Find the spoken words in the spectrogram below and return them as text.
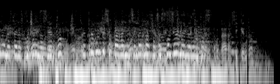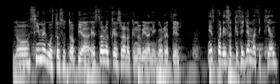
No lo están escuchando, ¿cierto? Me pregunto si pagar y encender las luces funcionan adultos. Así que no. No, sí me gustó su topia. Es solo que es raro que no hubiera ningún reptil. Es por eso que se llama ficción.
